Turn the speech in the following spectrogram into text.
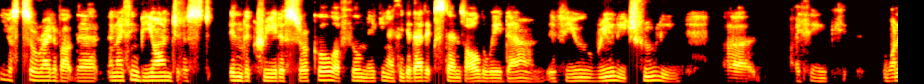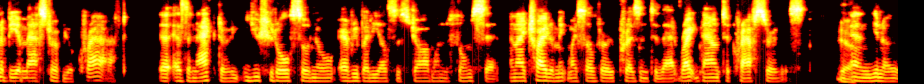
You're so right about that, and I think beyond just in the creative circle of filmmaking, I think that extends all the way down. If you really, truly, uh, I think, want to be a master of your craft, as an actor, you should also know everybody else's job on the film set. And I try to make myself very present to that, right down to craft service. Yeah. And you know,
